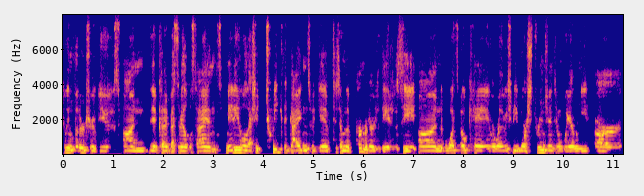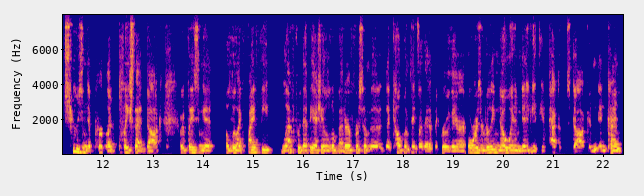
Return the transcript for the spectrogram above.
doing literature reviews on the kind of best available science. Maybe we'll actually tweak the guidance we give to some of the permitters of the agency on what's okay or whether we should be more stringent in where we are choosing to per, like place that dock. Are we placing it a little like five feet left? Would that be actually a little better for some of the, the kelp and things like that that grow there? Or is there really no way to mitigate the impact of this dock? And, and kind of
